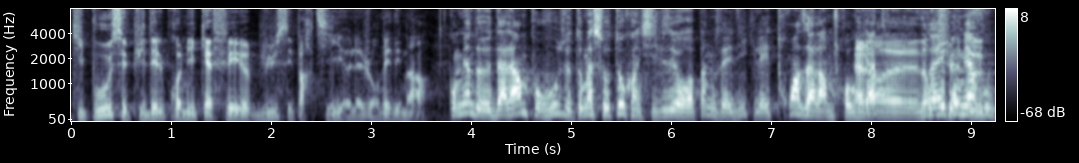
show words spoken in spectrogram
qui pousse, et puis dès le premier café euh, bu, c'est parti, la journée démarre. Combien d'alarmes pour vous? Thomas Soto, quand il s'y faisait Europe 1, nous avait dit qu'il avait trois alarmes, je crois, ou Alors, quatre. euh, non, vous avez combien vous?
